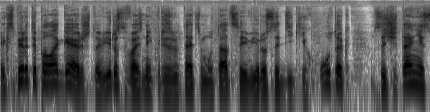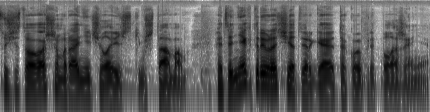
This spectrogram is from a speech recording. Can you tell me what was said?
Эксперты полагают, что вирус возник в результате мутации вируса диких уток в сочетании с существовавшим ранее человеческим штаммом, хотя некоторые врачи отвергают такое предположение.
